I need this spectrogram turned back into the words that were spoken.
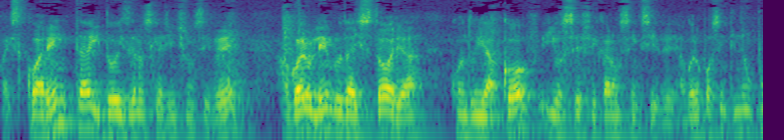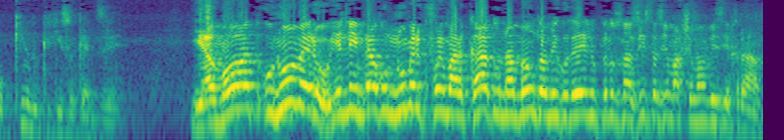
Faz 42 anos que a gente não se vê. Agora eu lembro da história quando Yaakov e Yosef ficaram sem se ver. Agora eu posso entender um pouquinho do que isso quer dizer. E Amod, o número, e ele lembrava o número que foi marcado na mão do amigo dele pelos nazistas em Marshemam Vezichram.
